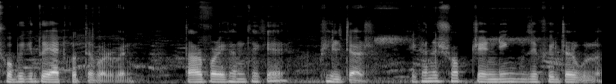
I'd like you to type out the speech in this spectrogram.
ছবি কিন্তু অ্যাড করতে পারবেন। তারপর এখান থেকে ফিল্টার এখানে সব ট্রেন্ডিং যে ফিল্টারগুলো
